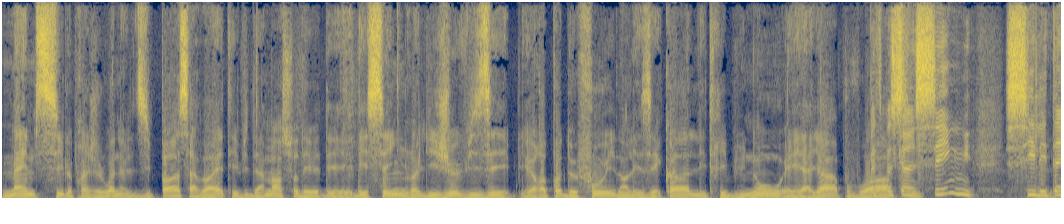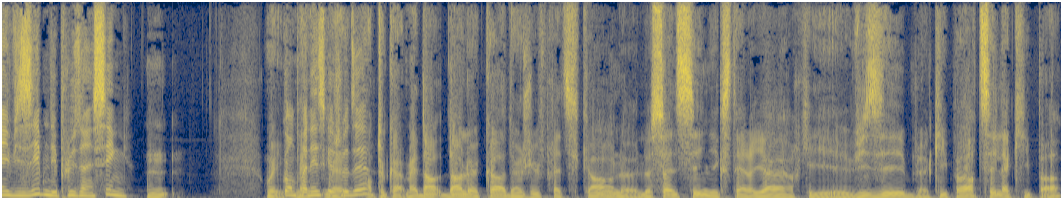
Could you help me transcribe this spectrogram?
même si le projet de loi ne le dit pas, ça va être évidemment sur des, des- des signes religieux visibles. Il n'y aura pas de fouilles dans les écoles, les tribunaux et ailleurs pour voir parce qu'un si- signe, s'il est invisible, n'est plus un signe. Oui, Vous comprenez mais- ce que je veux dire? En tout cas, mais dans, dans le cas d'un juif pratiquant, le, le seul signe extérieur qui est visible qu'il porte, c'est la kippa.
